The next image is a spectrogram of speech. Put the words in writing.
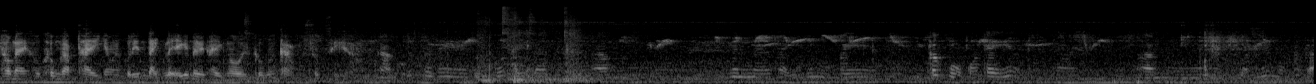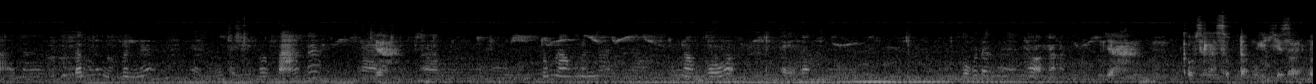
Hôm nay không không gặp thầy nhưng mà cô đến đảnh lễ cái nơi thầy ngồi cô có cảm xúc gì không? Cảm giác tôi thì có thể là ờ, mình ờ, thấy một cái cấp bộ của thầy á, ờ, giống như một cái mà tâm linh của mình á thì nó thấy nó phá á là dạ ờ, trong lòng mình á trong lòng cô á thấy là cô đang thọ cả dạ cô sẽ là xúc động khi chia sẻ bởi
